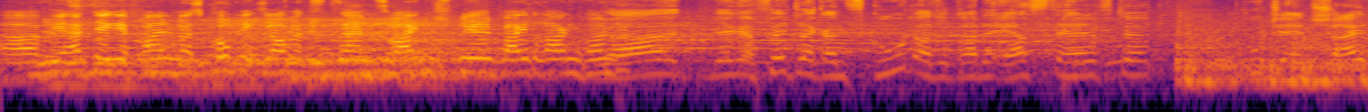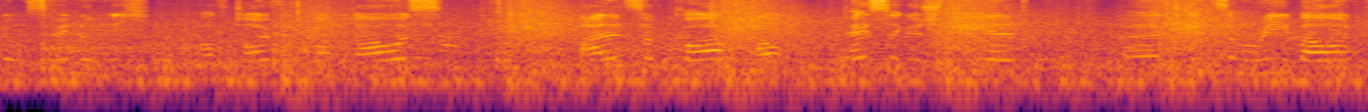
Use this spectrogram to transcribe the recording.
Äh, wie hat dir gefallen, was Cook, ich glaube, jetzt in seinem zweiten Spiel beitragen konnte? Ja, mir gefällt er ganz gut. Also gerade erste Hälfte, gute Entscheidungsfindung, nicht auf Teufel komm raus. Ball zum Korb, auch Pässe gespielt, äh, geht zum Rebound.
